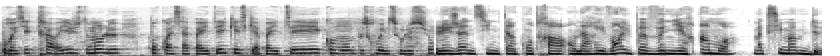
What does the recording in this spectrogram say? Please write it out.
pour essayer de travailler justement le pourquoi ça n'a pas été, qu'est-ce qui n'a pas été, comment on peut trouver une solution. Les jeunes signent un contrat en arrivant. Ils peuvent venir un mois maximum deux.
